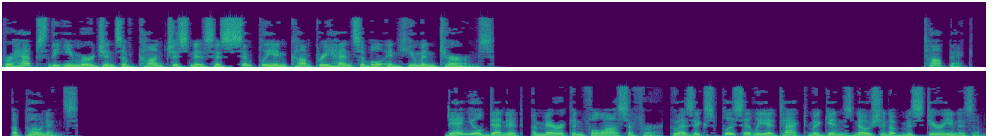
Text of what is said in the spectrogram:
perhaps the emergence of consciousness is simply incomprehensible in human terms. Opponents Daniel Dennett, American philosopher, who has explicitly attacked McGinn's notion of Mysterianism.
